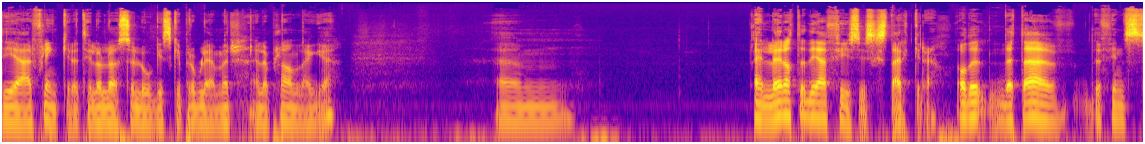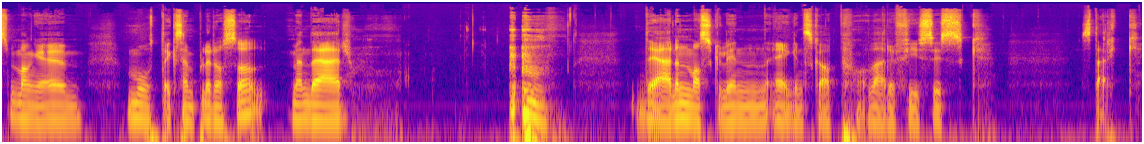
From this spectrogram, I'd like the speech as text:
de er flinkere til å løse logiske problemer eller planlegge. Um, eller at de er fysisk sterkere. Og det, dette er Det fins mange moteksempler også, men det er Det er en maskulin egenskap å være fysisk sterk.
